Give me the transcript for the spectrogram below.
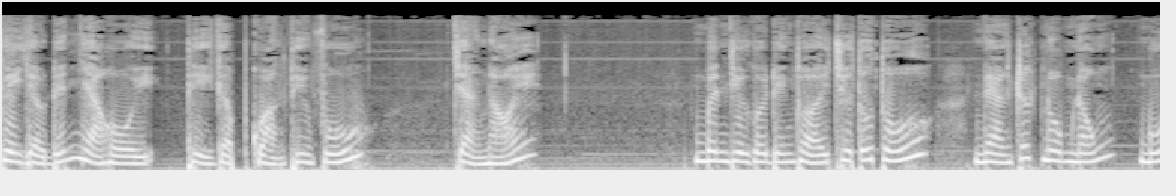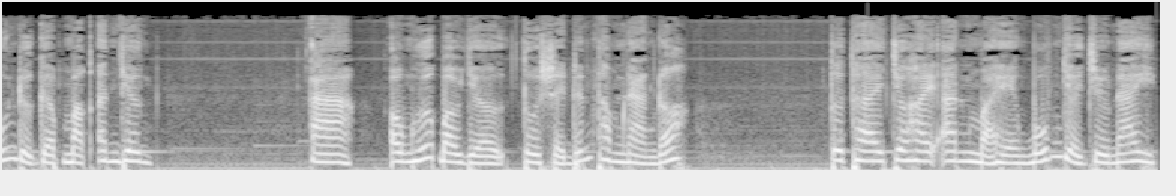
Vì vào đến nhà hội thì gặp Hoàng Thiên Phú. Chàng nói, Mình vừa gọi điện thoại cho Tố Tố, nàng rất nôn nóng muốn được gặp mặt anh Dân. À, ông hứa bao giờ tôi sẽ đến thăm nàng đó. Tôi thay cho hai anh mà hẹn 4 giờ chiều nay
